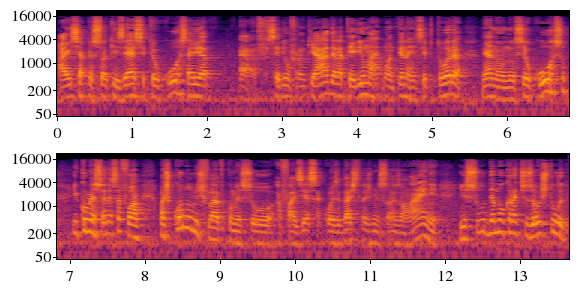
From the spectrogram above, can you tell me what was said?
Aí, se a pessoa quisesse ter o curso, ela ia, seria um franqueado, ela teria uma, uma antena receptora né, no, no seu curso e começou dessa forma. Mas quando o Luiz Flávio começou a fazer essa coisa das transmissões online, isso democratizou o estudo.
